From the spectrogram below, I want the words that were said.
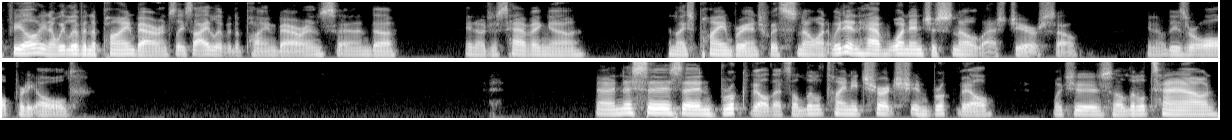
feel. You know, we live in the Pine Barrens, at least I live in the Pine Barrens, and uh, you know, just having a a nice pine branch with snow on it. We didn't have one inch of snow last year, so you know, these are all pretty old. And this is in Brookville. That's a little tiny church in Brookville, which is a little town.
